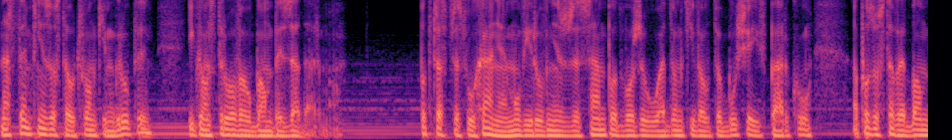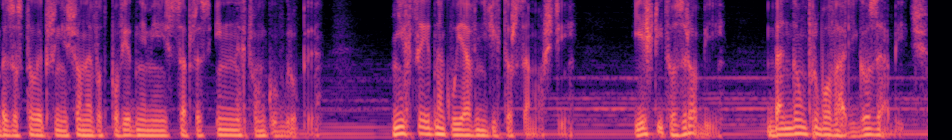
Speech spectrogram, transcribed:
Następnie został członkiem grupy i konstruował bomby za darmo. Podczas przesłuchania mówi również, że sam podłożył ładunki w autobusie i w parku, a pozostałe bomby zostały przyniesione w odpowiednie miejsca przez innych członków grupy. Nie chce jednak ujawnić ich tożsamości. Jeśli to zrobi, będą próbowali go zabić.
